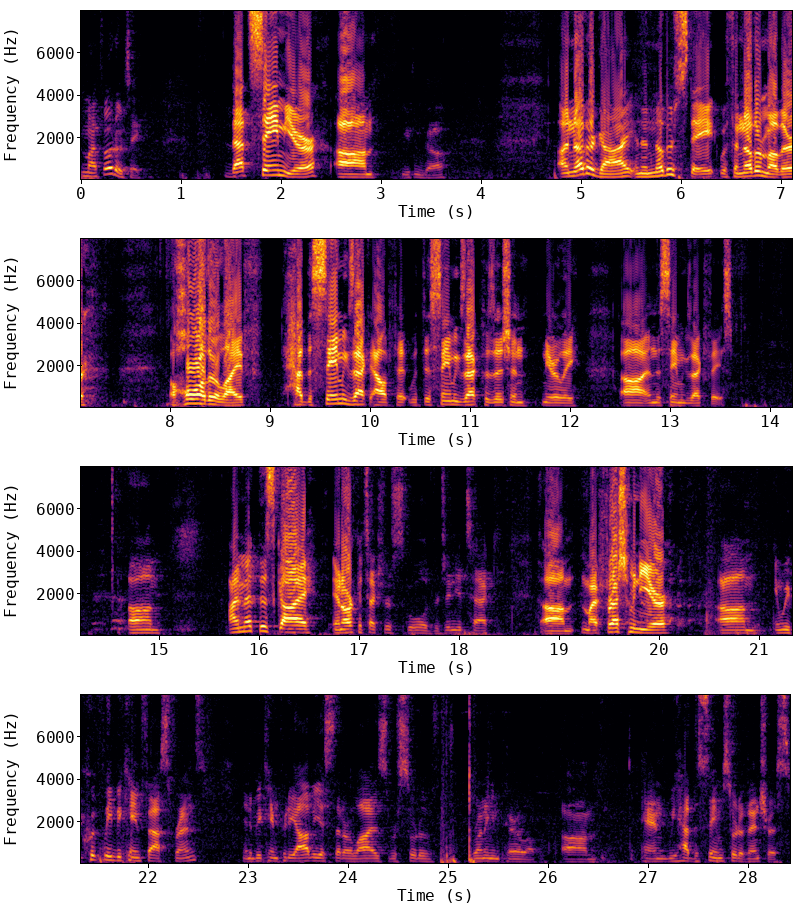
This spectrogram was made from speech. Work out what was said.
my photo taken. That same year, um, you can go, another guy in another state with another mother a whole other life, had the same exact outfit with the same exact position, nearly, uh, and the same exact face. Um, I met this guy in architecture school at Virginia Tech um, my freshman year, um, and we quickly became fast friends. And it became pretty obvious that our lives were sort of running in parallel. Um, and we had the same sort of interests.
